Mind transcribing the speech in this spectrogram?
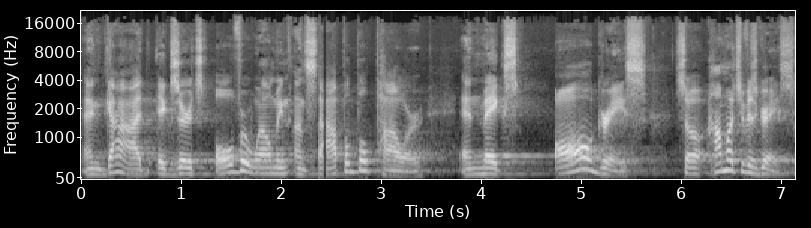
And God exerts overwhelming, unstoppable power and makes all grace. So, how much of his grace?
